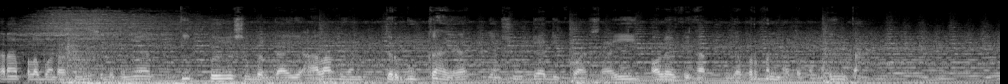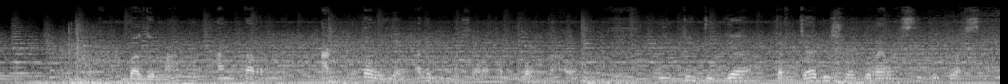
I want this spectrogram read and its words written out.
karena Pelabuhan Ratu ini sebetulnya tipe sumber daya alam yang terbuka ya yang sudah dikuasai oleh pihak government atau pemerintah. Bagaimana antar aktor yang ada di masyarakat lokal itu juga terjadi suatu relasi kekuasaan?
